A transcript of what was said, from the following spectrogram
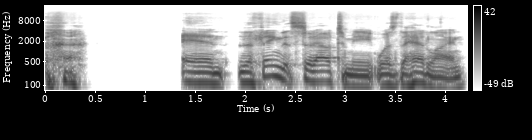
and the thing that stood out to me was the headline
